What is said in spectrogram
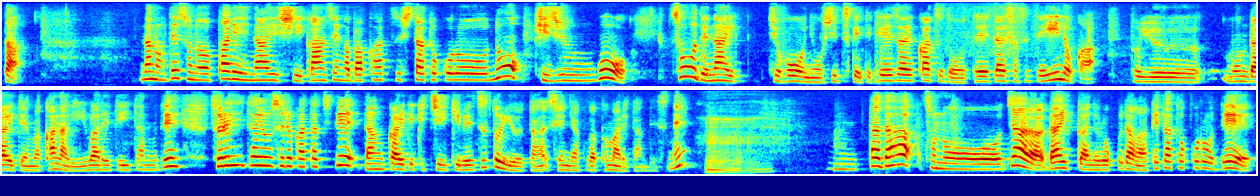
た。なのでそのパリないし感染が爆発したところの基準をそうでない地方に押し付けて経済活動を停滞させていいのかという問題点はかなり言われていたので、それに対応する形で段階的地域別という戦略が組まれたんですね。うんうん、ただその、じゃあ第1回のロックダウンが明けたところで、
